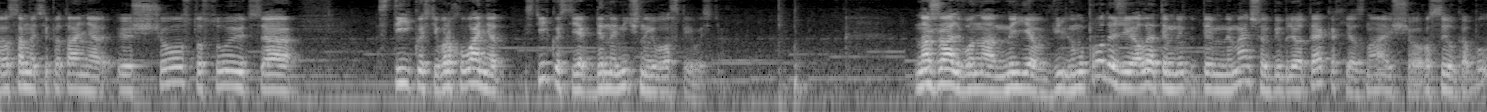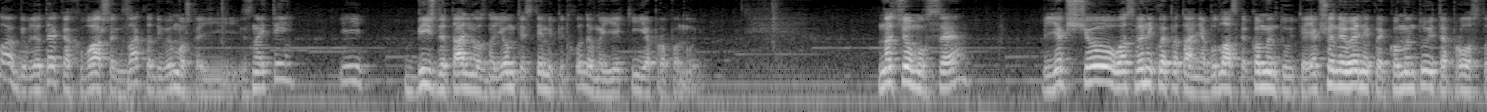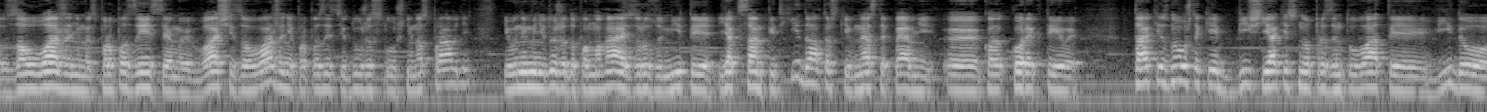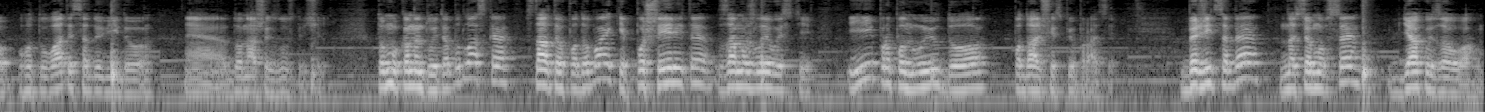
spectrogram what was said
е, саме ці питання, е, що стосуються стійкості, врахування стійкості як динамічної властивості. На жаль, вона не є в вільному продажі, але тим не, тим не менше в бібліотеках я знаю, що розсилка була. В бібліотеках ваших закладів ви можете її знайти і більш детально ознайомитись з тими підходами, які я пропоную. На цьому все. Якщо у вас виникли питання, будь ласка, коментуйте. Якщо не виникли, коментуйте просто з зауваженнями, з пропозиціями. Ваші зауваження, пропозиції дуже слушні насправді, і вони мені дуже допомагають зрозуміти, як сам підхід авторський внести певні е, корективи, так і знову ж таки більш якісно презентувати відео, готуватися до відео е, до наших зустрічей. Тому коментуйте, будь ласка, ставте вподобайки, поширюйте за можливості і пропоную до подальшої співпраці. Бережіть себе, на цьому все. Дякую за увагу.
